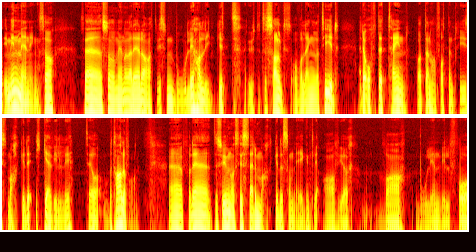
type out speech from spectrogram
I min mening så, så, så mener jeg det da at hvis en bolig har ligget ute til salgs over lengre tid, er det ofte et tegn på at den har fått en pris markedet ikke er villig til å betale for den. Eh, for det, til syvende og sist er det markedet som egentlig avgjør hva boligen vil få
